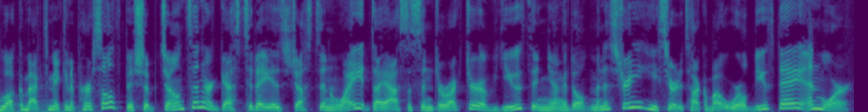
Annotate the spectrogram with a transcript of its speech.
Welcome back to Making It Personal with Bishop Joensen. Our guest today is Justin White, Diocesan Director of Youth and Young Adult Ministry. He's here to talk about World Youth Day and more.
